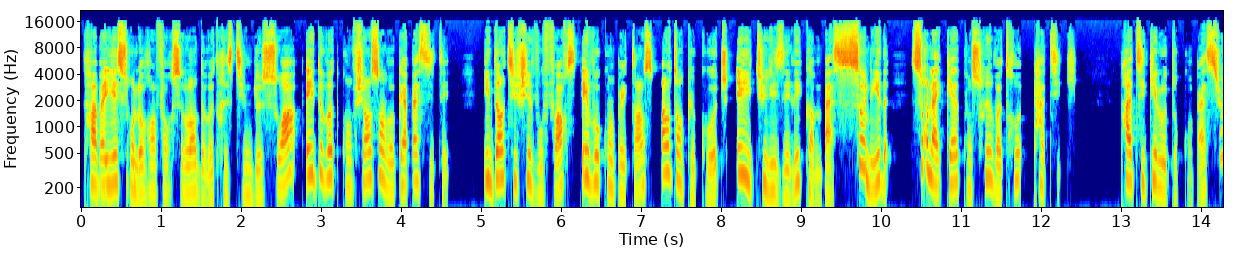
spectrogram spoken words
Travaillez sur le renforcement de votre estime de soi et de votre confiance en vos capacités. Identifiez vos forces et vos compétences en tant que coach et utilisez-les comme base solide sur laquelle construire votre pratique. Pratiquez l'autocompassion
